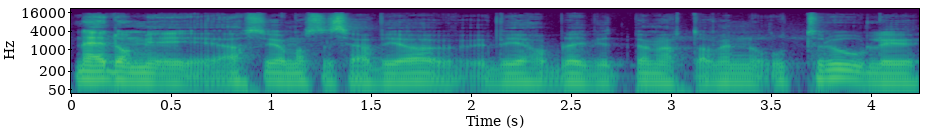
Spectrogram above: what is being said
Nej, de är, alltså jag måste säga att vi har, vi har blivit bemötta av en otrolig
